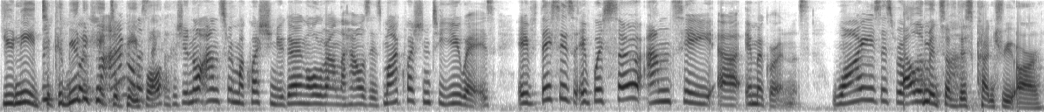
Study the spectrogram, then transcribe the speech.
do you need to communicate But to hang on people? because you're not answering my question. You're going all around the houses. My question to you is: If this is, if we're so anti-immigrants, why is this Elements of this country are.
